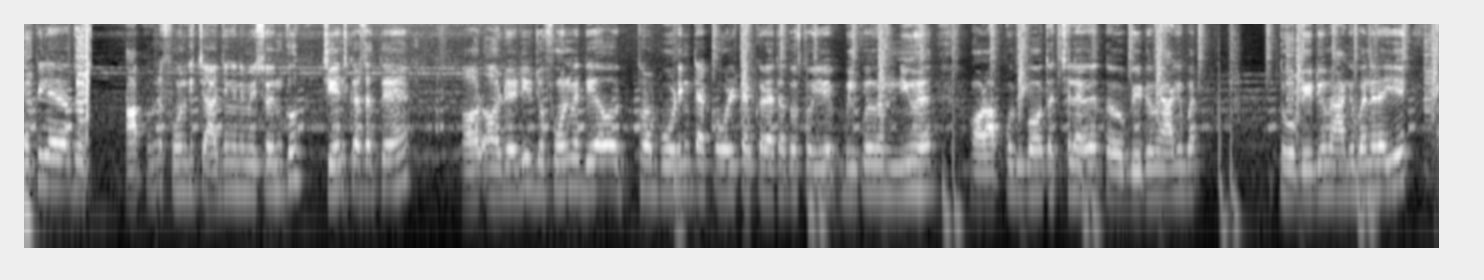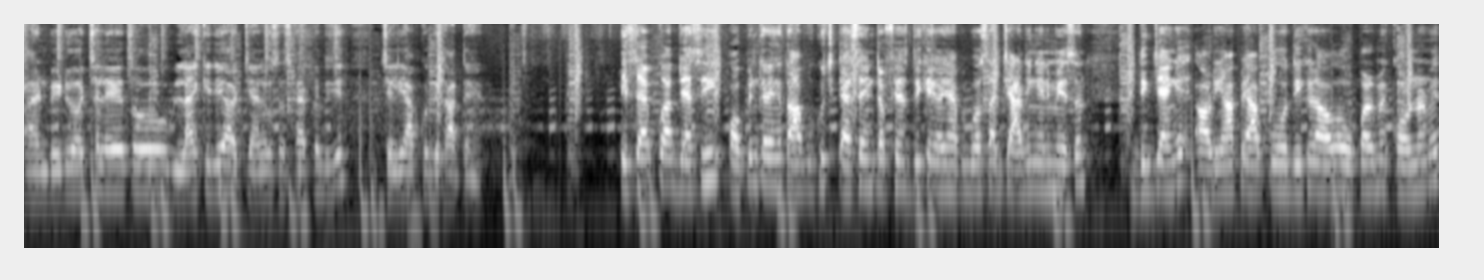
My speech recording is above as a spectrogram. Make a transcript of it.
ओपी लगेगा दोस्तों, आप अपने फ़ोन की चार्जिंग एनिमेशन को चेंज कर सकते हैं। और ऑलरेडी जो फ़ोन में दिया वो थोड़ा बोर्डिंग टाइप का ओल्ड टाइप का रहता है दोस्तों, ये बिल्कुल एकदम न्यू है। और आपको भी बहुत अच्छा लगेगा तो वीडियो में आगे तो वीडियो में आगे बने रहिए। एंड वीडियो अच्छा लगे तो लाइक कीजिए और चैनल को सब्सक्राइब कर दीजिए। चलिए आपको दिखाते हैं। इस ऐप को आप जैसे ही ओपन करेंगे तो आपको कुछ ऐसा इंटरफेस दिखेगा। यहाँ पे बहुत सारे चार्जिंग एनिमेशन दिख जाएँगे और यहाँ पे आपको दिख रहा होगा ऊपर में कॉर्नर में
